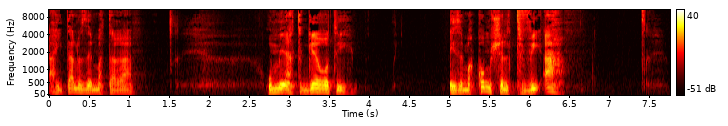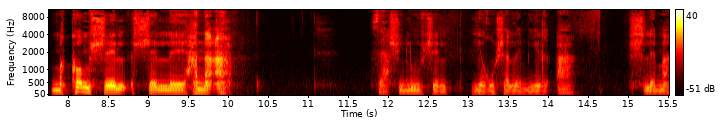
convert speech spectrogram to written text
הייתה לזה מטרה. הוא מאתגר אותי, איזה מקום של תביעה, מקום של, של אה, הנאה. זה השילוב של ירושלם, יראה שלמה.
